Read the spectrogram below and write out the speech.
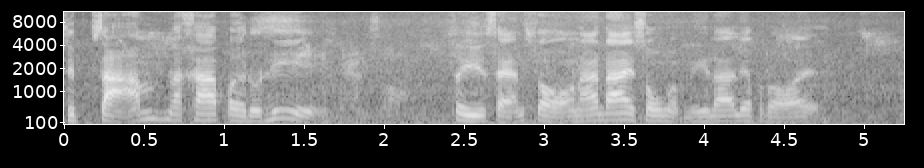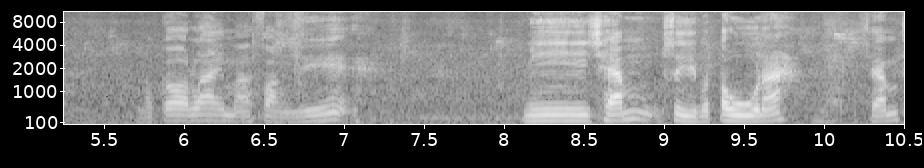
2013 13 ราคาเปิดดูที่แสน สอง4 2 0 0 0นะได้ทรงแบบนี้แล้วเรียบร้อย แล้วก็ไล่มาฝั่งนี้ มีแชมป์4ประตูนะ แชมป์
